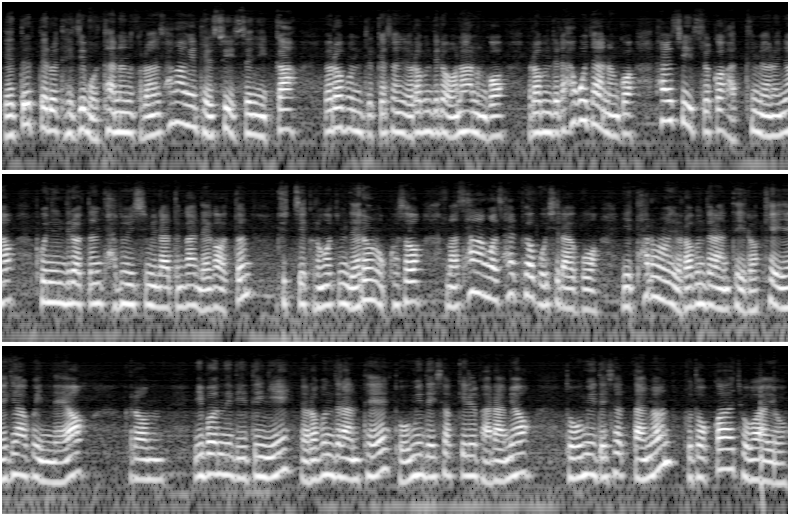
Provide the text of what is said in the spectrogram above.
내 뜻대로 되지 못하는 그런 상황이 될 수 있으니까 여러분들께서는 여러분들이 원하는 거, 여러분들이 하고자 하는 거 할 수 있을 것 같으면은요, 본인들이 어떤 자존심이라든가 내가 어떤 규칙 그런 것 좀 내려놓고서 아마 상황을 살펴보시라고 이 타로는 여러분들한테 이렇게 얘기하고 있네요. 그럼 이번 리딩이 여러분들한테 도움이 되셨길 바라며 도움이 되셨다면 구독과 좋아요,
